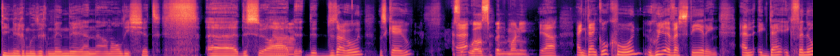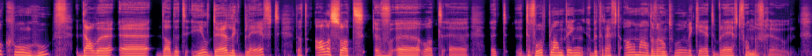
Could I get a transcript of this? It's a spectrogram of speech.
tienermoeder minder en aan al die shit. Eh, dus ja, doe dat gewoon. Dat is keigoed. So Eh. well spent money. Ja, en ik denk ook gewoon een goede investering. En ik, denk, ik vind ook gewoon goed dat, we, eh, dat het heel duidelijk blijft dat alles wat, eh, wat het, de voorplanting betreft, allemaal de verantwoordelijkheid blijft van de vrouwen. Er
